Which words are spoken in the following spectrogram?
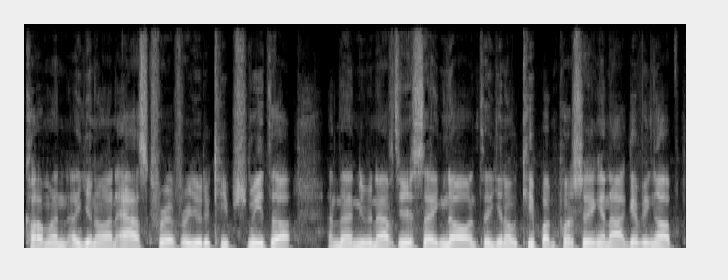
come and uh, you know and ask for it for you to keep shmita and then even after you're saying no and to you know keep on pushing and not giving up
